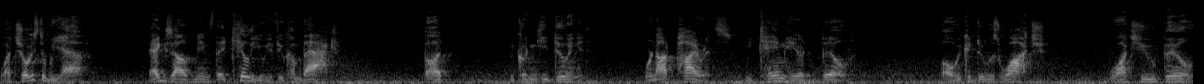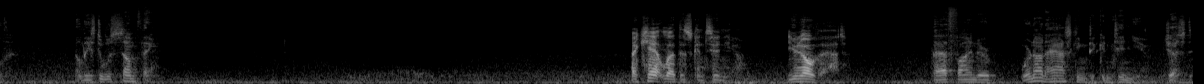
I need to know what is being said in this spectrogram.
What choice do we have? Exiled means they kill you if you come back. But we couldn't keep doing it. We're not pirates. We came here to build. All we could do was watch. Watch you build. At least it was something. I can't let this continue. You know that. Pathfinder, we're not asking to continue. Just...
